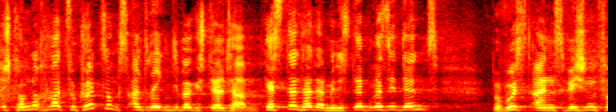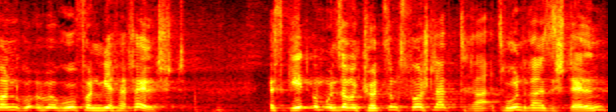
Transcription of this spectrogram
Ich komme noch einmal zu Kürzungsanträgen, die wir gestellt haben. Gestern hat der Ministerpräsident bewusst einen Zwischenruf von mir verfälscht. Es geht um unseren Kürzungsvorschlag, 32 Stellen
